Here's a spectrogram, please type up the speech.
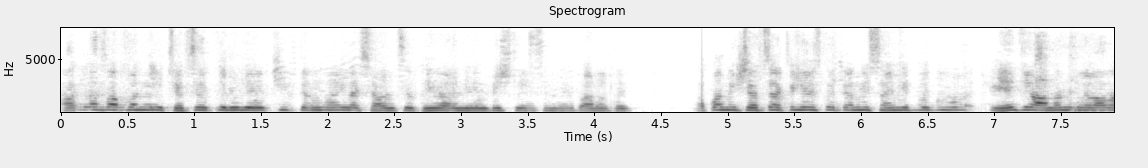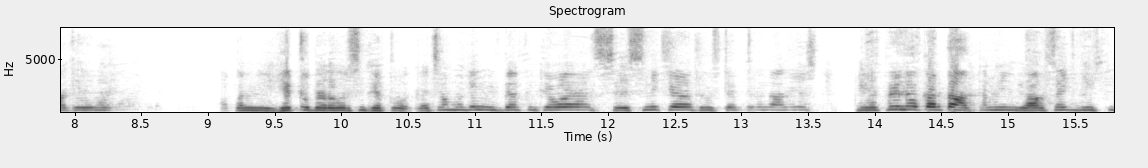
आताच आपण चर्चा केलेली आहे की त्यांना या शाळेचं ध्येय आणि उद्दिष्ट संदर्भामध्ये आपण चर्चा केली असते त्यांनी सांगितलं की हे जे आनंद मेळावा जे आपण घेतो दरवर्षी घेतो त्याच्यामध्ये विद्यार्थी केवळ शैक्षणिक दृष्टिकोन आणि नोकरी न करता त्यांनी व्यावसायिक दृष्टी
